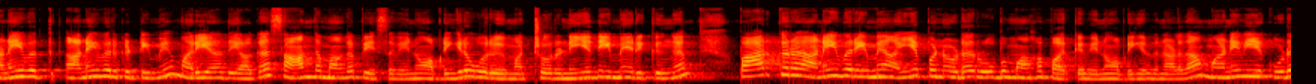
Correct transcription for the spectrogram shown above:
அனைவர் அனைவர்கிட்டையுமே மரியாதையாக சாந்தமாக பேச வேணும் அப்படிங்கிற ஒரு மற்றொரு நியதியுமே இருக்குங்க. பார்க்குற அனைவரையுமே ஐயப்பனோட ரூபமாக பார்க்க வேணும் அப்படிங்கிறதுனால தான் மனைவியை கூட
